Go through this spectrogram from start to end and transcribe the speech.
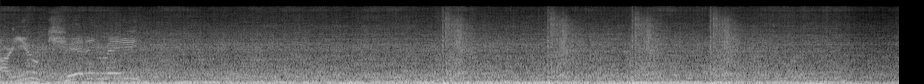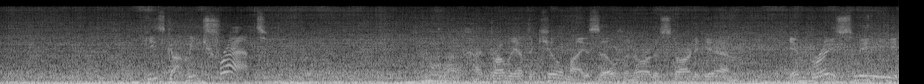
Are you kidding me? He's got me trapped. I'd probably have to kill myself in order to start again. Embrace me!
